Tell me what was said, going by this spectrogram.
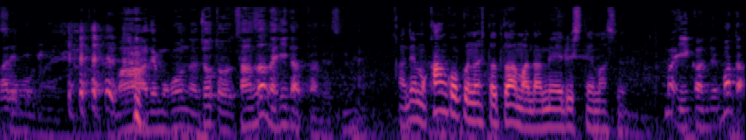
バレてる。まあでもこんなんちょっと散々な日だったんですね。あでも韓国の人とはまだメールしてますまあいい感じで。また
